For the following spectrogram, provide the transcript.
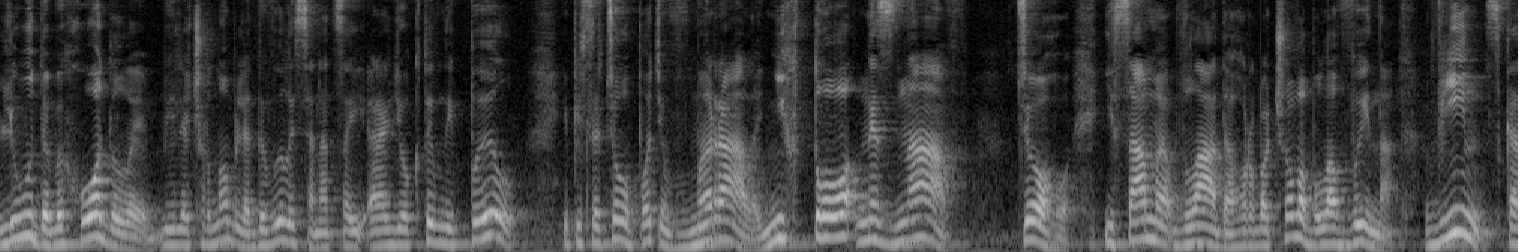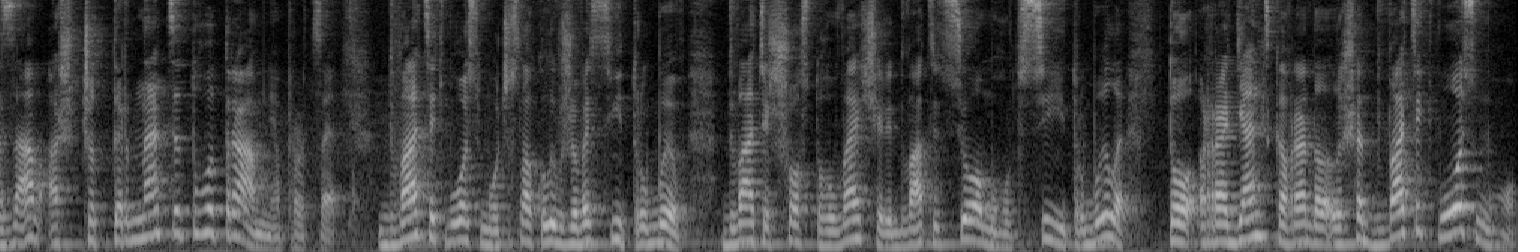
люди виходили біля Чорнобиля, дивилися на цей радіоактивний пил, і після цього потім вмирали. Ніхто не знав. Цього і саме влада Горбачова була винна. Він сказав аж 14 травня про це, 28 числа, коли вже весь світ трубив, 26-го ввечері, 27-го всі трубили, то радянська влада лише 28-го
